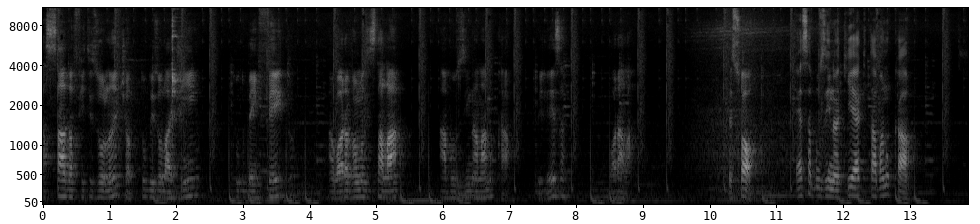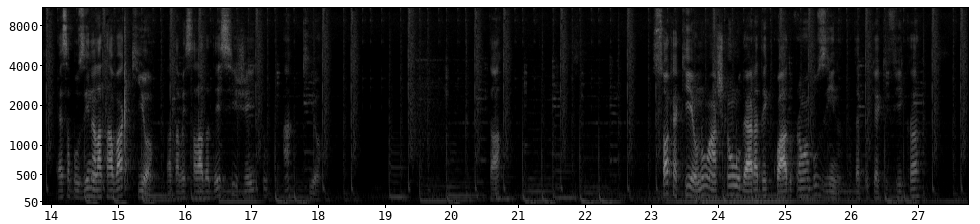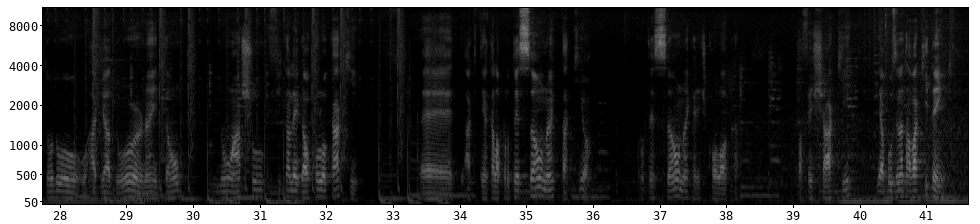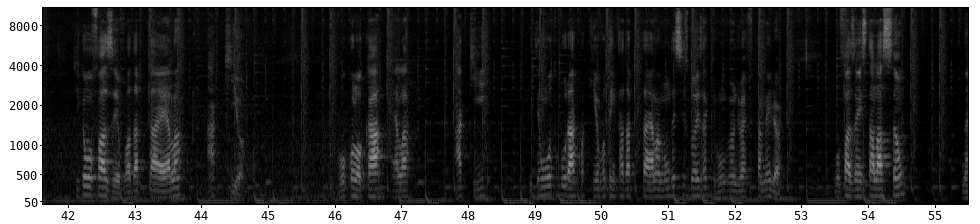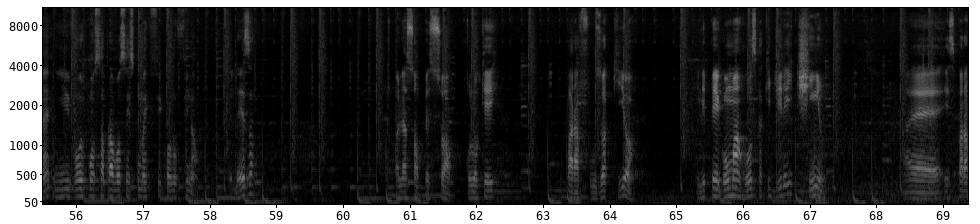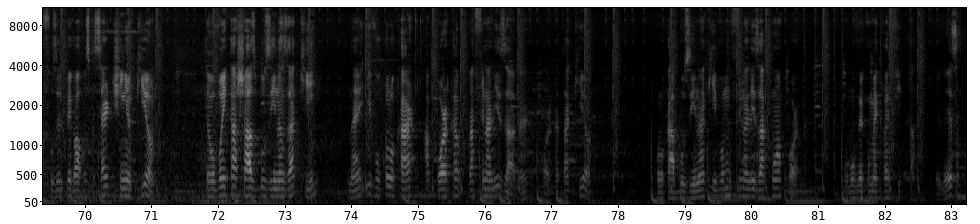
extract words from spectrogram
Passado a fita isolante, ó, tudo isoladinho, tudo bem feito. Agora vamos instalar a buzina lá no carro, beleza? Bora lá. Pessoal, essa buzina aqui é a que estava no carro. Essa buzina ela estava aqui, ó. Ela estava instalada desse jeito aqui, ó. Tá? Só que aqui eu não acho que é um lugar adequado para uma buzina, até porque aqui fica todo o radiador, né? Então não acho que fica legal colocar aqui. É, aqui tem aquela proteção, né? Que tá aqui, ó. Proteção, né? Que a gente coloca para fechar aqui. E a buzina tava aqui dentro. O que, que eu vou fazer? Eu vou adaptar ela aqui, ó. Vou colocar ela aqui. E tem um outro buraco aqui. Eu vou tentar adaptar ela num desses dois aqui. Vamos ver onde vai ficar melhor. Vou fazer a instalação, né? E vou mostrar para vocês como é que ficou no final. Beleza? Olha só, pessoal. Coloquei o parafuso aqui, ó. Ele pegou uma rosca aqui direitinho. É, esse parafuso ele pegou a rosca certinho aqui, ó. Então eu vou encaixar as buzinas aqui, né? E vou colocar a porca para finalizar, né? A porca tá aqui, ó. Vou colocar a buzina aqui e vamos finalizar com a porca. Vamos ver como é que vai ficar, beleza?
